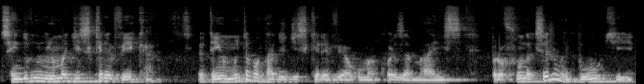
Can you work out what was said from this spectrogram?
sem dúvida nenhuma, de escrever, cara. Eu tenho muita vontade de escrever alguma coisa mais profunda, que seja um e-book,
